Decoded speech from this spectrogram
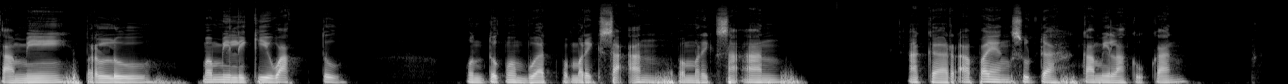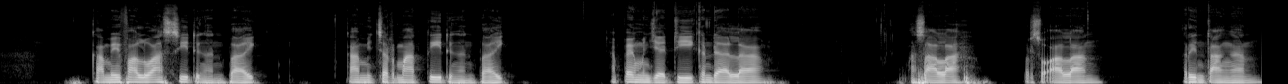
kami perlu memiliki waktu untuk membuat pemeriksaan-pemeriksaan agar apa yang sudah kami lakukan kami evaluasi dengan baik, kami cermati dengan baik apa yang menjadi kendala, masalah, persoalan, rintangan,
